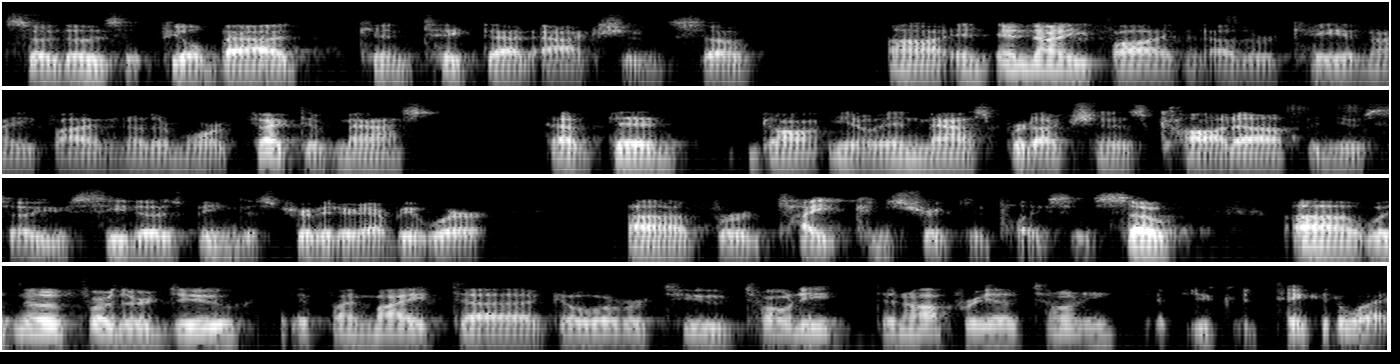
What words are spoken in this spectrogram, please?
So those that feel bad can take that action. So uh, and N95 and other KN95 and other more effective masks have been gone, you know, in mass production is caught up, and you so you see those being distributed everywhere uh, for tight constricted places. So uh, with no further ado, if I might uh, go over to Tony D'Onofrio. Tony, if you could take it away.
